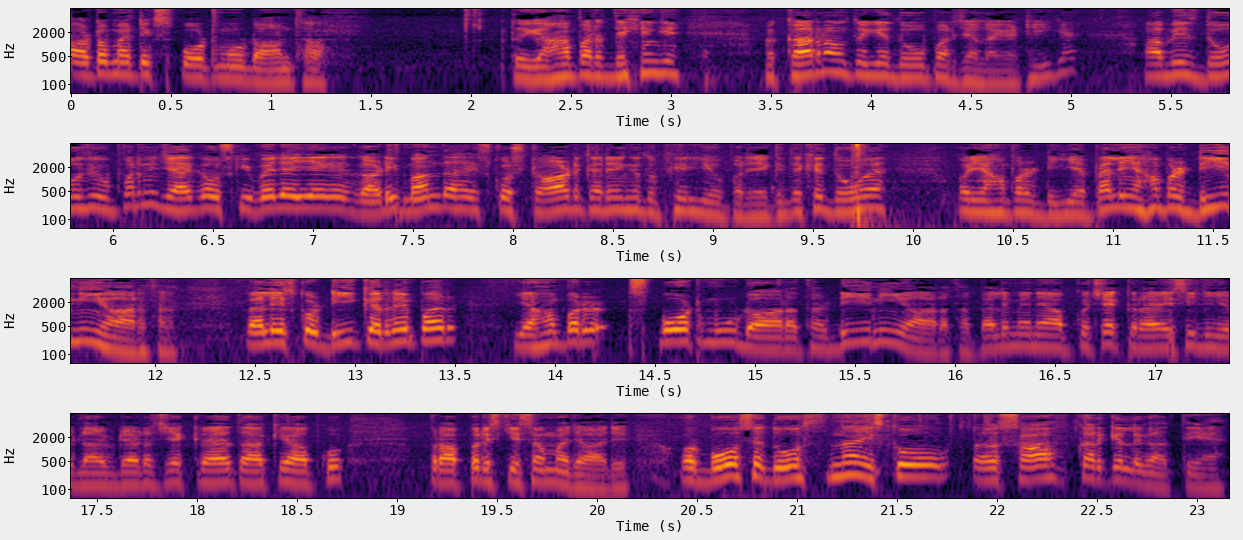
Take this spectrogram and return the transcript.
ऑटोमेटिक स्पोर्ट मोड ऑन था। तो यहाँ पर देखेंगे, मैं कर रहा हूँ तो ये दो पर चला गया, ठीक है? अब इस दो से ऊपर नहीं जाएगा, उसकी वजह यह है कि गाड़ी बंद है, इसको स्टार्ट करेंगे तो फिर ये ऊपर जाएगी। देखिए, दो है और यहाँ पर डी है। पहले यहाँ पर डी नहीं आ रहा था। पहले इसको डी करने पर यहाँ पर स्पोर्ट मूड आ रहा था डी नहीं आ रहा था। पहले मैंने आपको चेक कराया, इसीलिए लाइव डाटा चेक कराया ताकि आपको प्रॉपर इसकी समझ आ जाए। और बहुत से दोस्त ना इसको साफ़ करके लगाते हैं।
